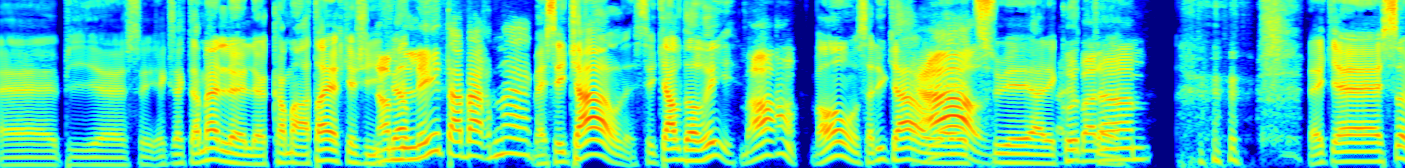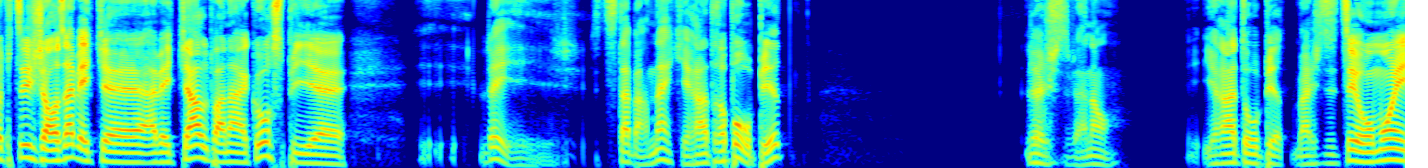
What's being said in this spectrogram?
Euh, puis euh, c'est exactement le, le commentaire que j'ai fait. Tabarnak! Ben, c'est Carl. C'est Carl Doré. bon, Bon, salut Carl. Euh, tu es à l'écoute. euh. Fait que ça, puis tu sais, j'osais avec, avec Carl pendant la course, puis là, il, petit tabarnak, il rentrera pas au pit. Là, je dis, ben non, il rentre au pit. Ben, je dis, tu sais, au moins,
